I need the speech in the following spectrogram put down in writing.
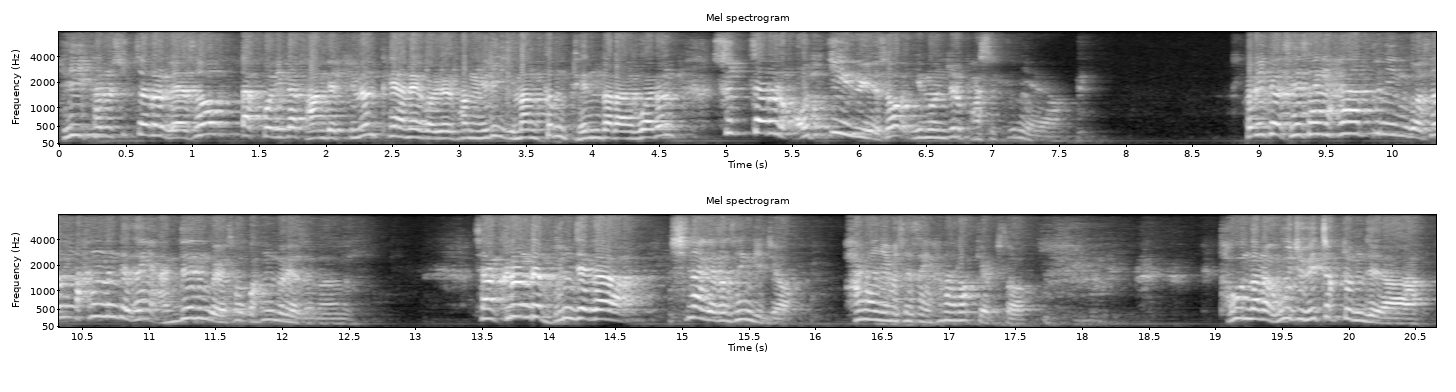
데이터를 숫자를 내서 딱 보니까 담배 피면 폐암에 걸릴 확률이 이만큼 된다라고 하는 숫자를 얻기 위해서 임원주를 봤을 뿐이에요. 그러니까 세상에 하나뿐인 것은 학문 대상이 안 되는 거예요. 서구 학문에서는. 자, 그런데 문제가 신학에서 생기죠. 하나님은 세상에 하나밖에 없어. 더군다나 우주 외적 존재야.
